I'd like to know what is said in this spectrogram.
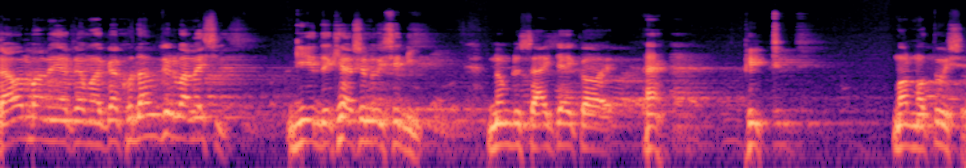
টাওয়ার বানাই একটা মার্কা খোদা হুজুর বানাইছি। গিয়ে দেখে আসেন ওই সিনি নম্বর চাইটাই কয় হ্যাঁ ফিট। মন মতো হইছে,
